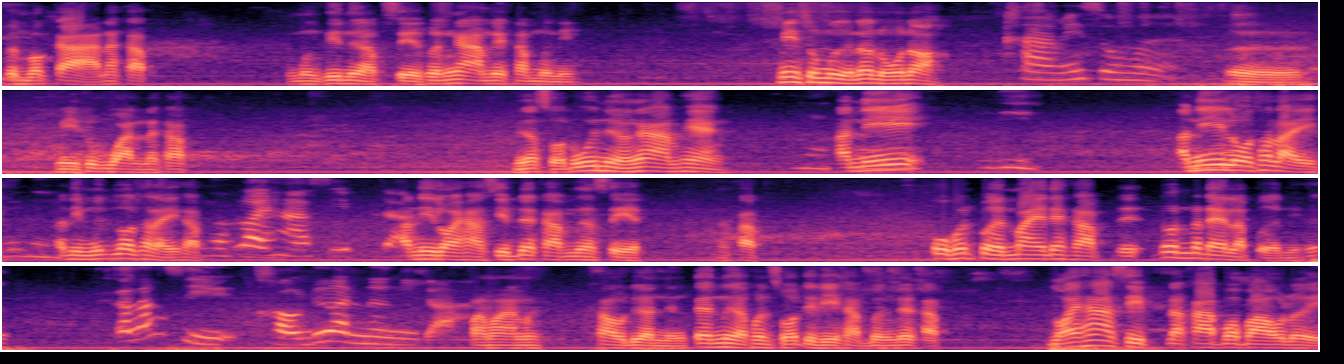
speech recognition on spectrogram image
เป็นบกล้านะครับมึงที่เนื้อเศษเพิ่นงามเลยครับมือนี้ มีสมือเนาะหนูเนาะค่ะมิซูมือเออ มีทุกวันนะครับ เนื้อสดอุ้ยเนื้องามแห้งอันนี้ อันนี้โลเท่าไหร่ อันนี้มื้อโลเท่าไหร่ครับร้อยห้าสิบจ้ะอันนี้ร้อยห้าสิบด้วยครับเนื้อเศษนะครับ โอ้เพิ่นเปิดไม่ได้ครับต้นบันไดละเปิดนี่กำลังสีเขาเดือนหนึ่งจ้ะประมาณเข้าเดือนหนึ่งแต่เนื้อเพิ่นสดดีๆครับเบิ่งด้วยครับร้อยห้าสิบราคาเบาๆเลย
